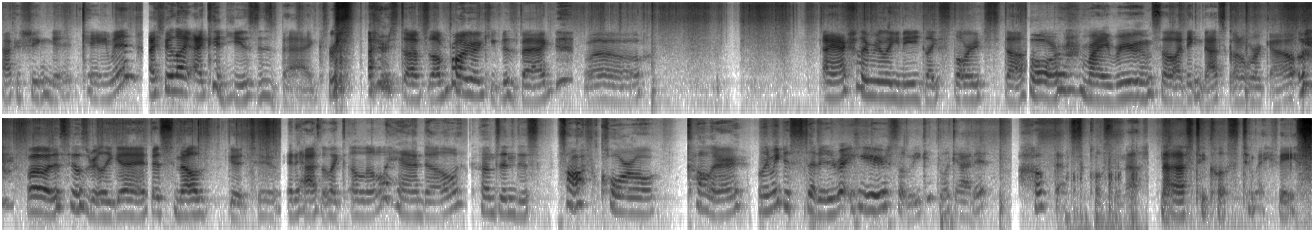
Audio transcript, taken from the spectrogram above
packaging it came in. I feel like I could use this bag for other stuff, so I'm probably gonna keep this bag. Whoa. I actually really need like storage stuff for my room, so I think that's gonna work out. Whoa, this feels really good. It smells good too. It has like a little handle. Comes in this soft coral color. Let me just set it right here so we can look at it. I hope that's close enough. No, that's too close to my face.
